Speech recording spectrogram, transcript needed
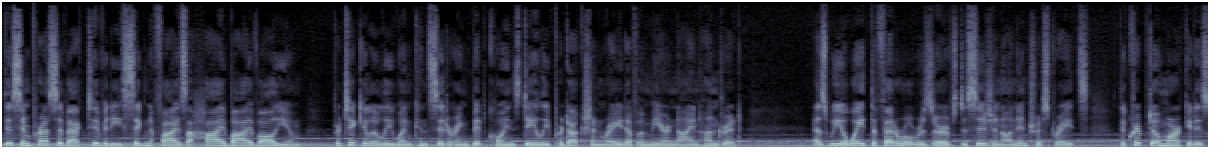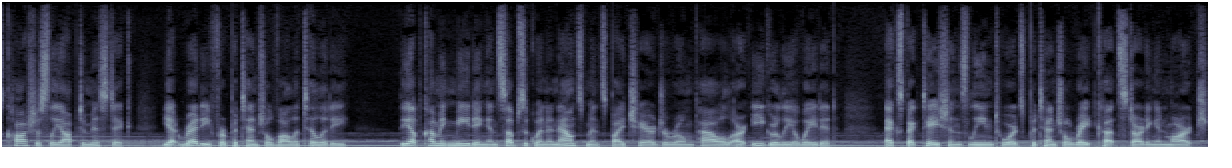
This impressive activity signifies a high buy volume, particularly when considering Bitcoin's daily production rate of a mere 900. As we await the Federal Reserve's decision on interest rates, the crypto market is cautiously optimistic, yet ready for potential volatility. The upcoming meeting and subsequent announcements by Chair Jerome Powell are eagerly awaited. Expectations lean towards potential rate cuts starting in March,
